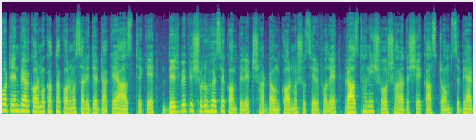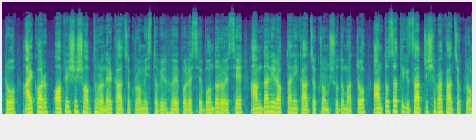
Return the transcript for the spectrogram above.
বোর্ড এনবিআর কর্মকর্তা কর্মচারীদের ডাকে আজ থেকে দেশব্যাপী শুরু হয়েছে কমপ্লিট শাটডাউন কর্মসূচির ফলে রাজধানী সহ সারা দেশে কাস্টমস, ভ্যাট ও আয়কর অফিসে সব ধরনের কার্যক্রম স্থবির হয়ে পড়েছে, বন্ধ রয়েছে আমদানি রপ্তানি কার্যক্রম। শুধুমাত্র আন্তর্জাতিক যাত্রী সেবা কার্যক্রম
